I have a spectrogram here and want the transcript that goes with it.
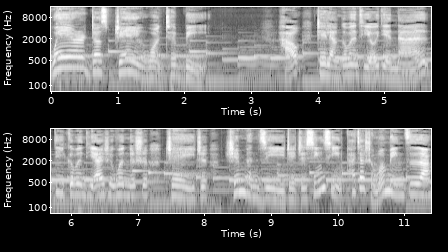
Where does Jane want to be? 好，这两个问题有一点难。第一个问题，艾希问的是这一只 chimpanzee 这只猩猩，它叫什么名字啊？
